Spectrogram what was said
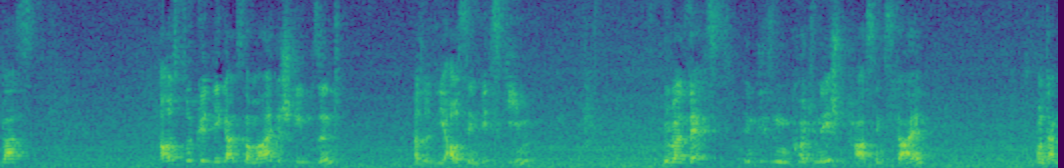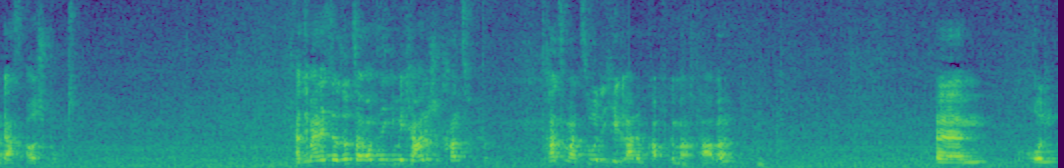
was Ausdrücke, die ganz normal geschrieben sind, also die aussehen wie Scheme, übersetzt in diesen Continuation Parsing Style und dann das ausspuckt. Also ich meine, das ist ja sozusagen nicht die mechanische Trans Transformation, die ich hier gerade im Kopf gemacht habe. Ähm, und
